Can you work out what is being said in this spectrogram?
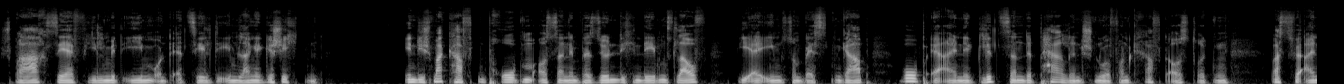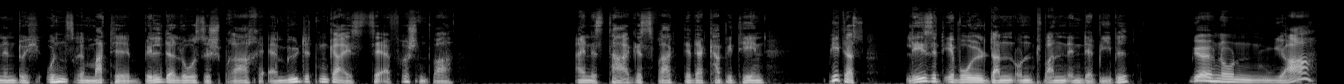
sprach sehr viel mit ihm und erzählte ihm lange Geschichten. In die schmackhaften Proben aus seinem persönlichen Lebenslauf, die er ihm zum Besten gab, wob er eine glitzernde Perlenschnur von Kraftausdrücken, was für einen durch unsere matte, bilderlose Sprache ermüdeten Geist sehr erfrischend war. Eines Tages fragte der Kapitän, »Peters, leset ihr wohl dann und wann in der Bibel?« »Ja, nun, ja.«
